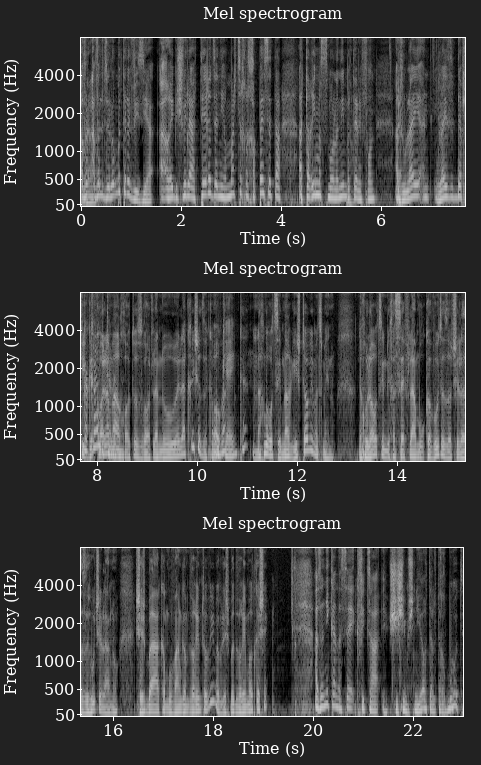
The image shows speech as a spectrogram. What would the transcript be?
אבל, אה, אבל זה לא בטלוויזיה, הרי בשביל לאתר את זה אני ממש צריך לחפש את האתרים השמאלנים בטלפון, אז אולי, אולי זה כי דווקא קל כל להתעלם. המערכות עוזרות לנו להכחיש את זה, כמובן. אוקיי. כן, אנחנו רוצים להרגיש טוב עם עצמנו. אנחנו לא רוצים להיחשף למורכבות הזאת של הזהות שלנו, שיש בה כמובן גם דברים טובים, אבל יש בה דברים מאוד קשים. אז אני כאן אעשה קפיצה 60 שניות על תרבות.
